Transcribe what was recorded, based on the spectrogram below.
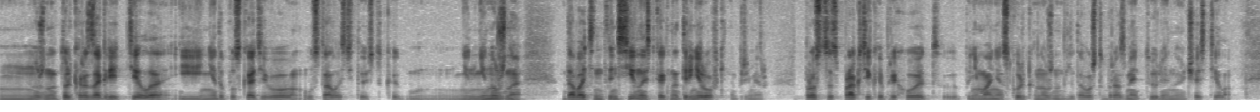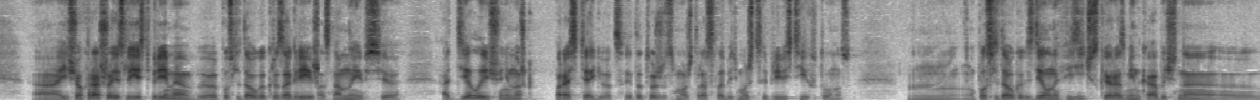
нужно только разогреть тело и не допускать его усталости. То есть как, не, не нужно давать интенсивность, как на тренировке, например. Просто с практикой приходит понимание, сколько нужно для того, чтобы размять ту или иную часть тела. А, еще хорошо, если есть время, э, после того, как разогреешь основные все отделы, еще немножко порастягиваться. Это тоже сможет расслабить мышцы и привести их в тонус. После того, как сделана физическая разминка, обычно, э,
